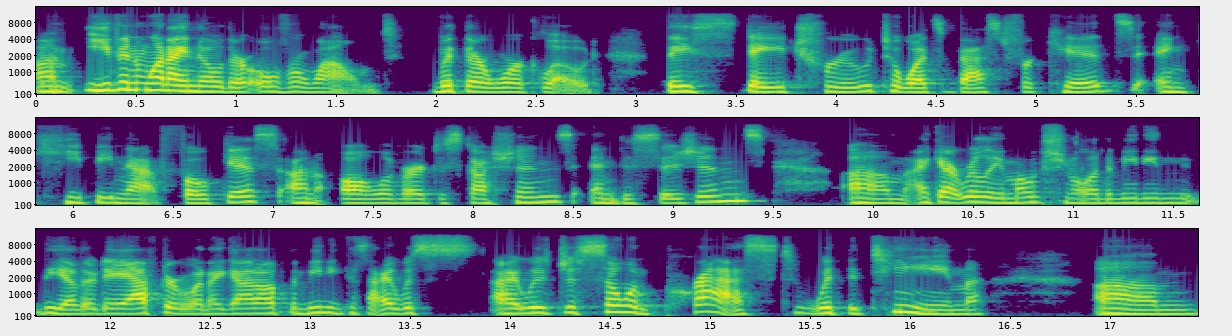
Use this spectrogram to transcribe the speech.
Um, even when I know they're overwhelmed with their workload, they stay true to what's best for kids and keeping that focus on all of our discussions and decisions. Um, I got really emotional at a meeting the other day after when I got off the meeting because I was I was just so impressed with the team um,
